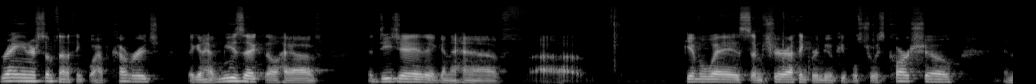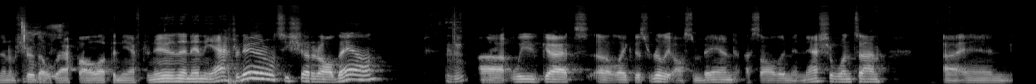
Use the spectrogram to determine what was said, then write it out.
rain or something. I think we'll have coverage. They're going to have music. They'll have a DJ. They're going to have uh, giveaways. I'm sure. I think we're going to do a People's Choice car show, and then I'm sure they'll wrap all up in the afternoon. And then in the afternoon, once you shut it all down, Mhm. uh, we've got uh, like this really awesome band. I saw them in Nashville one time. Uh, and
